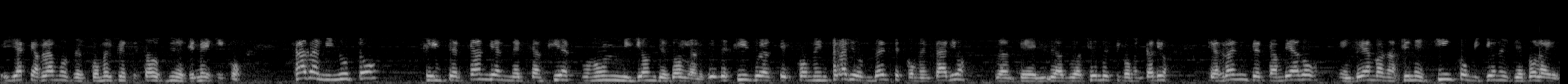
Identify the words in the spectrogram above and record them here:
ya que hablamos del comercio entre Estados Unidos y México, cada minuto se intercambian mercancías con un millón de dólares. Es decir, durante el comentario, de este comentario, durante la duración de este comentario, se habrán intercambiado entre ambas naciones 5 millones de dólares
